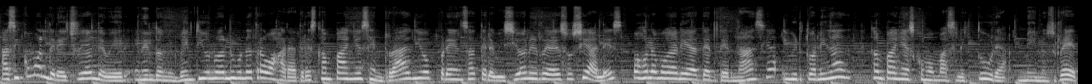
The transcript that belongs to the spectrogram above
Así como el derecho y el deber, en el 2021 Aluna trabajará tres campañas en radio, prensa, televisión y redes sociales bajo la modalidad de alternancia y virtualidad. Campañas como Más Lectura, Menos Red,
